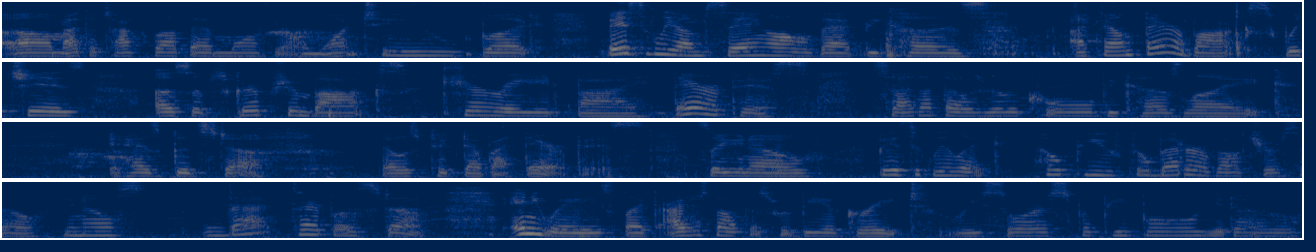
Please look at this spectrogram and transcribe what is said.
Um, I could talk about that more if y'all want to, but basically I'm saying all of that because I found TheraBox, which is a subscription box curated by therapists. So I thought that was really cool because like it has good stuff that was picked up by therapists. So, you know, basically like help you feel better about yourself, you know, that type of stuff. Anyways, like I just thought this would be a great resource for people, you know.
